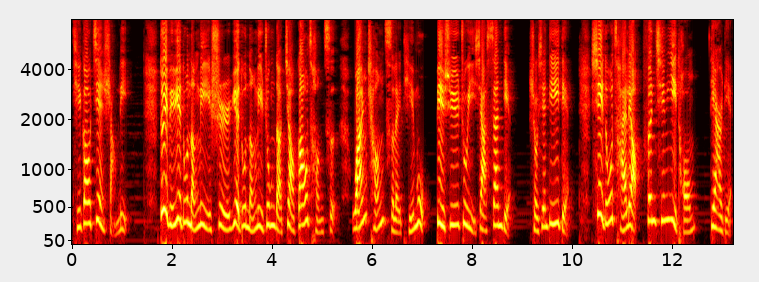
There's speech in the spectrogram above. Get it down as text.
提高鉴赏力，对比阅读能力是阅读能力中的较高层次。完成此类题目，必须注意以下三点：首先，第一点，细读材料，分清异同；第二点，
